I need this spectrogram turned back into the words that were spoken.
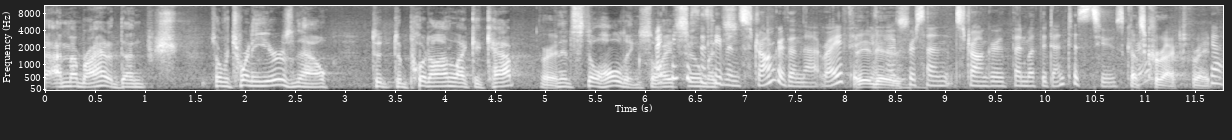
I remember I had it done, it's over 20 years now, to, to put on like a cap, Right. and it's still holding. So I, I think assume this is it's, even stronger than that, right? It is. 55% stronger than what the dentists use, correct? That's correct, right. Yeah.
